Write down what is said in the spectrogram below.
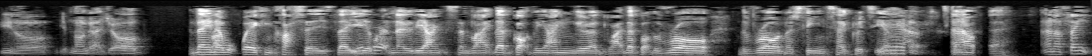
you know you've not got a job. They know what working class is. They yeah. know the angst and like they've got the anger and like they've got the raw, the rawness, the integrity yeah. and out there. And I think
